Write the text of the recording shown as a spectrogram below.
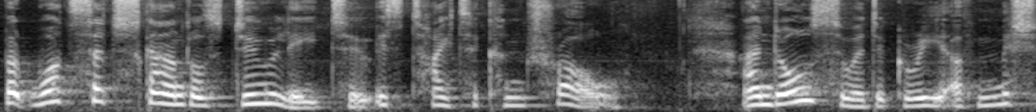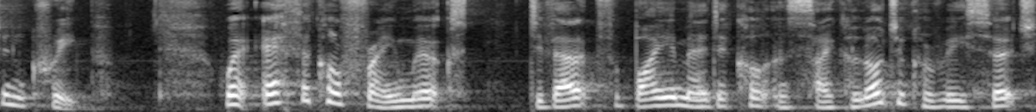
But what such scandals do lead to is tighter control and also a degree of mission creep where ethical frameworks developed for biomedical and psychological research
